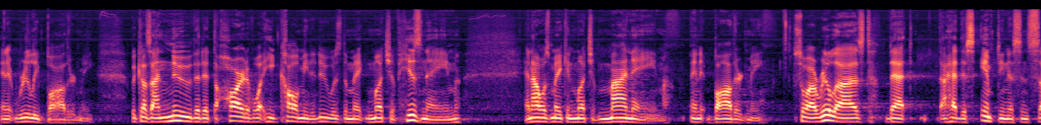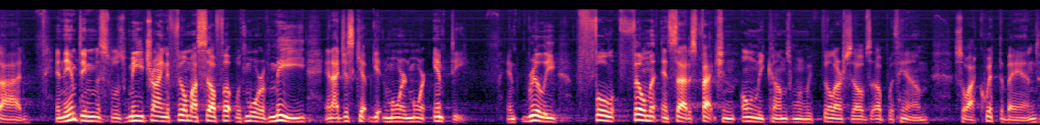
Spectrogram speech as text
And it really bothered me because I knew that at the heart of what he'd called me to do was to make much of his name, and I was making much of my name, and it bothered me. So I realized that I had this emptiness inside. And the emptiness was me trying to fill myself up with more of me, and I just kept getting more and more empty. And really, fulfillment and satisfaction only comes when we fill ourselves up with Him. So I quit the band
